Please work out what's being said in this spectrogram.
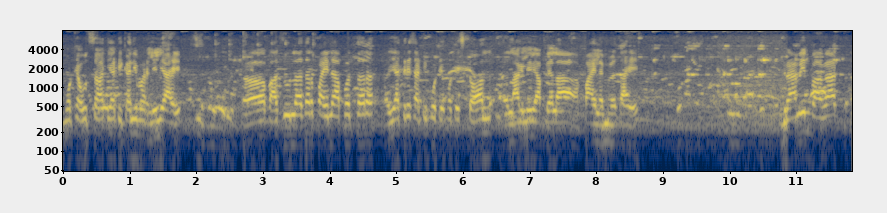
मोठ्या उत्साहात या ठिकाणी भरलेली आहे. बाजूला जर पाहिलं आपण तर यात्रेसाठी मोठे मोठे स्टॉल लागलेले आपल्याला पाहायला मिळत आहे. ग्रामीण भागात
